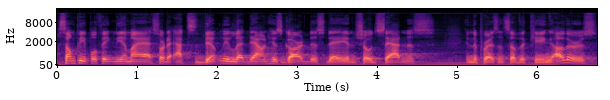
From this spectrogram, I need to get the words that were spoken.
Some people think Nehemiah sort of accidentally let down his guard this day and showed sadness in the presence of the king. Others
